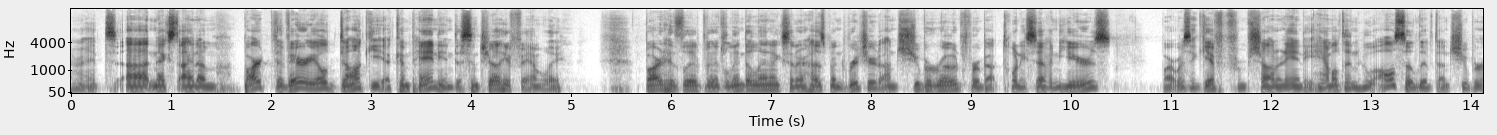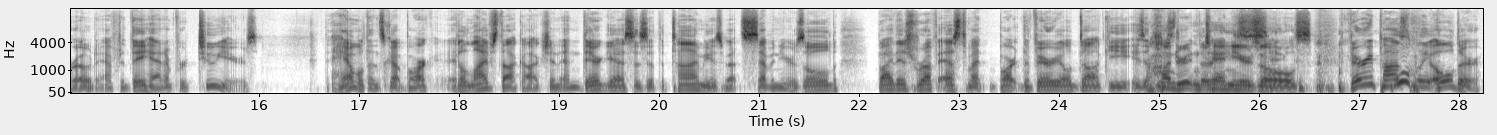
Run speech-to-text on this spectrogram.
All right. Uh, next item Bart, the very old donkey, a companion to Centralia family. Bart has lived with Linda Lennox and her husband Richard on Schuber Road for about 27 years. Bart was a gift from Sean and Andy Hamilton, who also lived on Schuber Road after they had him for two years. The Hamiltons got Bart at a livestock auction, and their guess is at the time he was about seven years old. By this rough estimate, Bart, the very old donkey, is 110 years old, very possibly older.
